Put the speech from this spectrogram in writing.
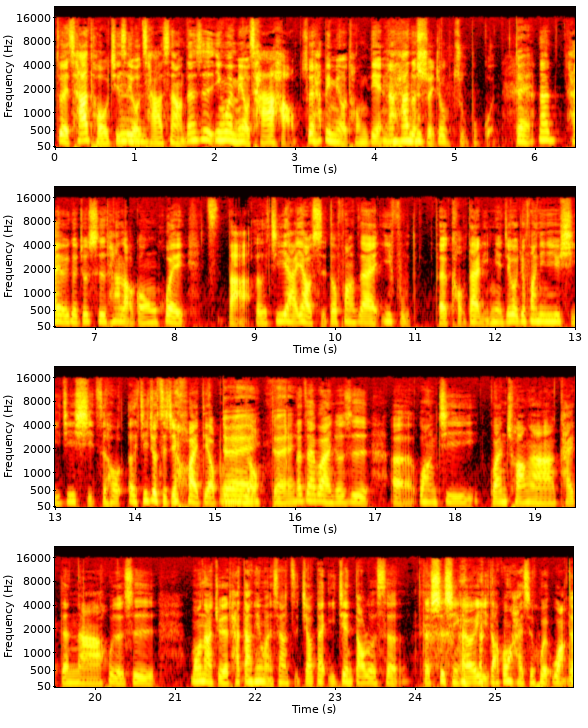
对，插头其实有插上，嗯，但是因为没有插好，所以它并没有通电，那它的水就煮不滚。对，那还有一个就是她老公会把耳机啊、钥匙都放在衣服的口袋里面，结果就放进去洗衣机洗之后，耳机就直接坏掉，不能用。对，那再不然就是呃忘记关窗啊、开灯啊，或者是。Mona 觉得她当天晚上只交代一件倒垃圾的事情而已，老公还是会忘记。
